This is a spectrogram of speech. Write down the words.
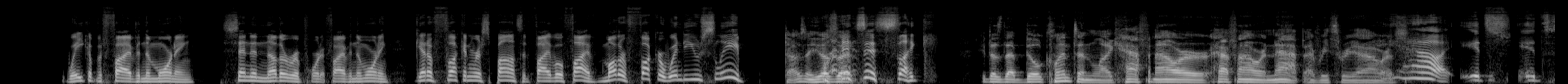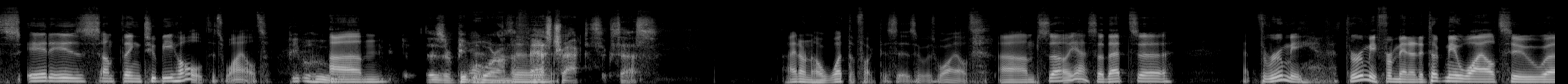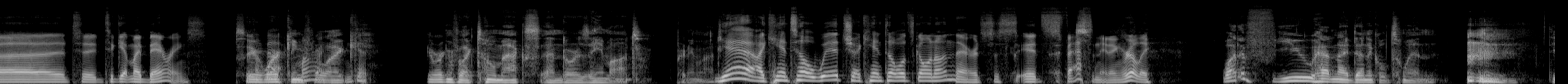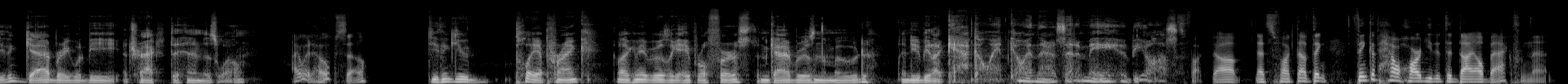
Wake up at 5 in the morning. Send another report at 5 in the morning. Get a fucking response at 5:05. Motherfucker, when do you sleep? Doesn't he? Does that? is this like He does that Bill Clinton like half an hour, half an hour nap every three hours. Yeah, it's it's it is something to behold. It's wild. People who Um those are people yeah, who are on the it's, uh, fast track to success. I don't know what the fuck this is. It was wild. Um, so yeah, so that uh, that threw me threw me for a minute. It took me a while to uh, to to get my bearings. So you're I'm working for right. Like you're working for like Tomax and or Xamot, pretty much. Yeah, I can't tell which. I can't tell what's going on there. It's just it's fascinating, really. What if you had an identical twin? Do you think Gabri would be attracted to him as well? I would hope so. Do you think you'd play a prank? Like maybe it was like April 1st and Gabri was in the mood and you'd be like, yeah, go in, go in there instead of me. It'd be It's awesome. fucked up. That's fucked up. Think think of how hard you'd have to dial back from that.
